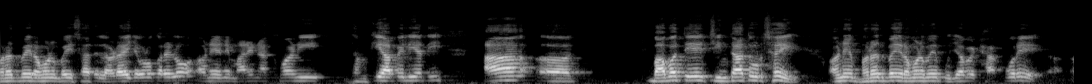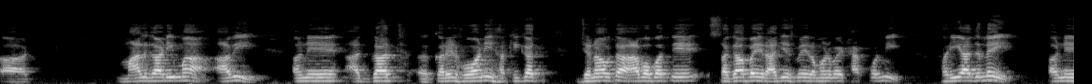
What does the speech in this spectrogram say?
ભરતભાઈ રમણભાઈ સાથે લડાઈ ઝઘડો કરેલો અને એને મારી નાખવાની ધમકી આપેલી હતી. આ બાબતે ચિંતાતુર થઈ અને ભરતભાઈ રમણભાઈ પૂજાભાઈ ઠાકોરે માલગાડીમાં આવી અને આપઘાત કરેલ હોવાની હકીકત જણાવતા આ બાબતે સગાભાઈ રાજેશભાઈ રમણભાઈ ઠાકોરની ફરિયાદ લઈ અને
